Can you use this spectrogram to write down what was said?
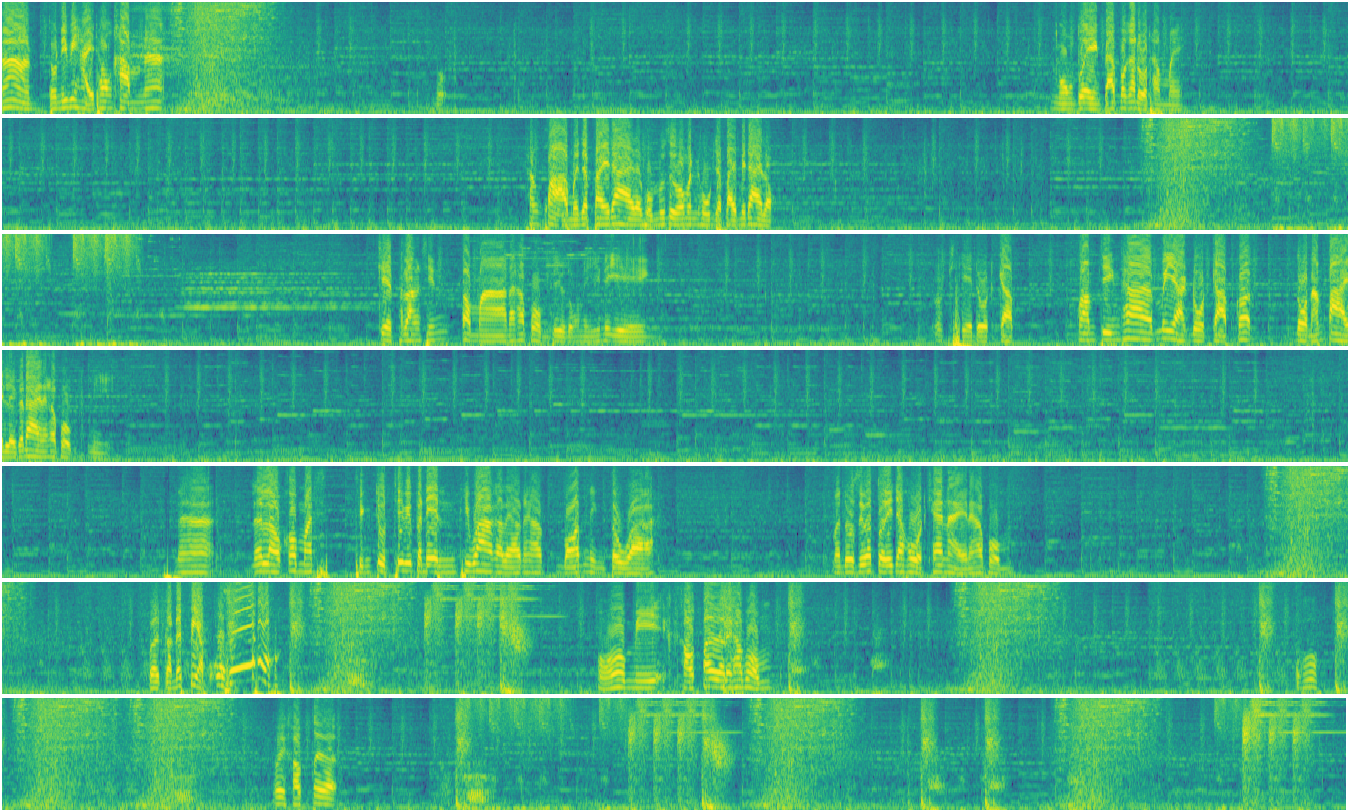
อ่า ตรงนี้มีไหทองคำนะฮะโดงงตัวเองแป๊บว่ากระโดดทำไม ทางขวาเหมือนจะไปได้แต่ผมรู้สึกว่ามันคงจะไปไม่ได้หรอก เกตพลังชิ้นต่อมานะครับผมจะอยู่ตรงนี้นี่เอง โอเคโดดกลับ ความจริงถ้าไม่อยากโดดกลับก็โดดน้ำตายเลยก็ได้นะครับผมนี่นะฮะ แล้วเราก็มาถึงจุดที่มีประเด็นที่ว่ากันแล้วนะครับ บอสหนึ่งตัว มาดูซิว่าตัวนี้จะโหดแค่ไหนนะครับผม เปิดก่อนได้เปรียบ โอ้โห โอ้ มีเคาน์เตอร์เลยครับผม โอ้โหเฮ้ยเคาน์เตอร์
